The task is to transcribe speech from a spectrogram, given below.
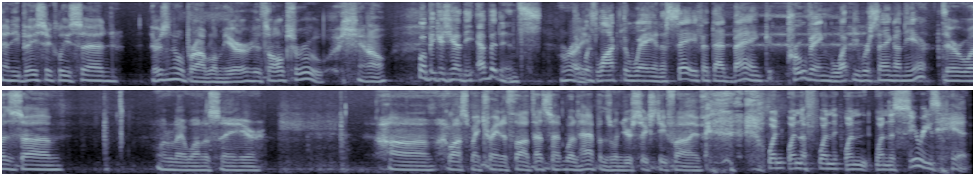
and he basically said, There's no problem here. It's all true. You know? Well, because you had the evidence Right. that was locked away in a safe at that bank proving what you were saying on the air. There was, um, what did I want to say here? Um, I lost my train of thought. That's what happens when you're 65. when when the when when when the series hit,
